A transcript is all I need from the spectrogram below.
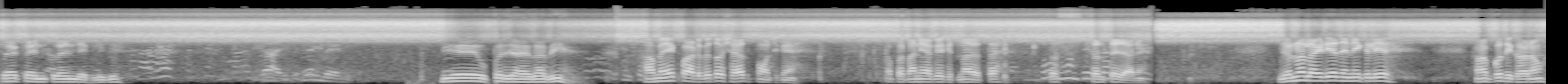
ट्रैक का इंक्लाइन देख लीजिए। ये ऊपर जाएगा अभी। हम एक पार्ट पे तो शायद पहुँच गए हैं। अब पता नहीं आगे कितना रहता है। बस चलते जा रहे हैं। जनरल आइडिया देने के लिए आपको दिखा रहा हूँ।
